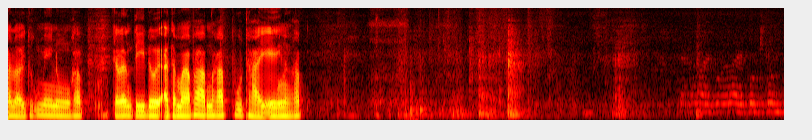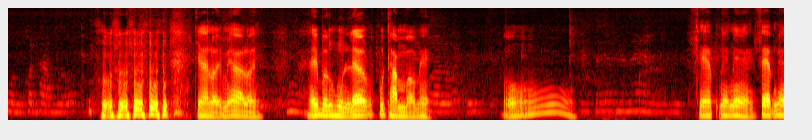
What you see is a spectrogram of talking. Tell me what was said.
อร่อยทุกเมนูครับ การันตีโดยอัตมาภาพนะครับ ผู้ถ่ายเองนะครับ จะอร่อยไม่อร่อย ให้เบิ่งหุ่นแล้วผู้ทำบอกแม่ โอ้แซ่บแน่ๆแซ่บแน่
